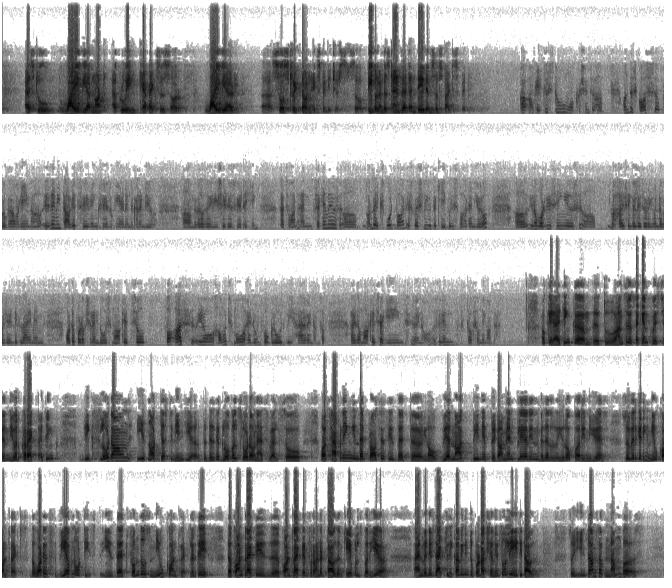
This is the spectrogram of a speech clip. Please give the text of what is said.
as to why we are not approving capexes or why we are uh, so strict on expenditures. So people understand that and they themselves participate. Uh, okay, just two more questions. Uh, on this cost uh, program again, uh, is there any target savings we are looking at in the current year um, because of the initiatives we are taking? That's one. And second is uh, on the export part, especially with the cables part in Europe, you know, what we're seeing is high single digit or even double digit decline in auto production in those markets. So for us, you know, how much more headroom for growth we have in terms of either market share gains, you know, if you can talk something on that. Okay, I think um, uh, to answer your second question, you are correct. I think the slowdown is not just in India. There is a global slowdown as well. So what's happening in that process is that, uh, you know, we are not being a predominant player in whether Europe or in US. So we're getting new contracts. The what is we have noticed is that from those new contracts, let's say the contract is uh, contracted for 100,000 cables per year, and when it's actually coming into production, it's only 80,000. So in terms of numbers,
